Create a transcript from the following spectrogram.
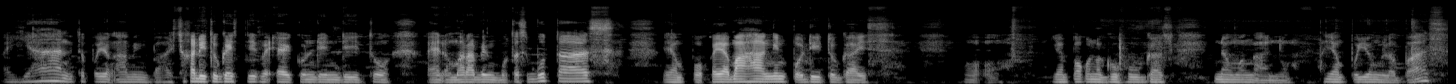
Ayan, ito po yung aming bahay. Tsaka dito guys, din may aircon din dito. Ayan, oh, maraming butas-butas. Ayan po, kaya mahangin po dito guys. Oo. Ayan po ako naghuhugas ng mga ano. Ayan po yung labas.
